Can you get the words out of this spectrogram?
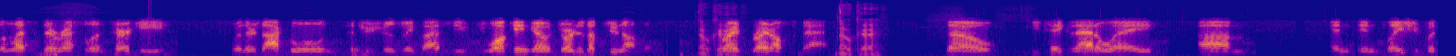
unless they're wrestling Turkey, where there's Akgul and Petrucci's weight class, you, you walk in and go, Georgia's up two nothing. Okay. Right right off the bat. Okay. So you take that away, um, and in place you put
